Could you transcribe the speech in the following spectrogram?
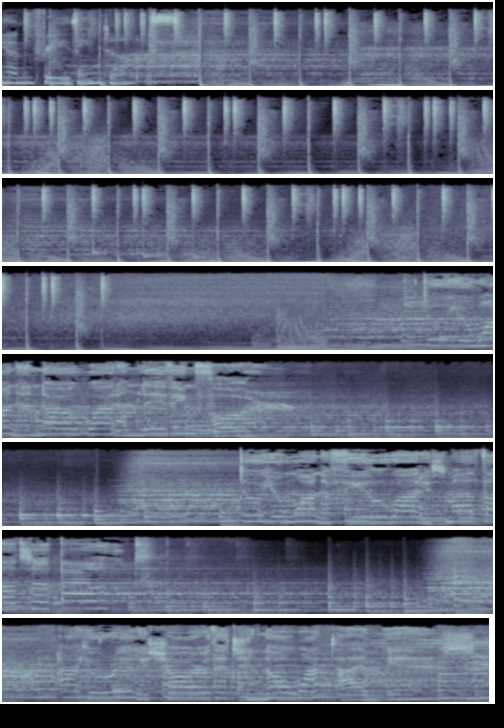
Young Freeze Angels. Feel what is my thoughts about? Are you really sure that you know what time is?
